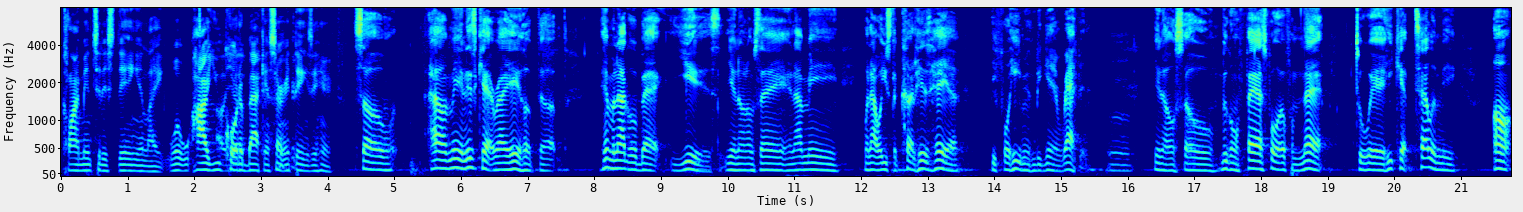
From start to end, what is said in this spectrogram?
climb into this thing, and like, what how are you Oh, quarterbacking certain things in here? So, how me and this cat right here hooked up, him and I go back years, you know what I'm saying? And I mean, when I used to cut his hair before he even began rapping. Mm. You know, so we're gonna fast forward from that to where he kept telling me, Unc,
